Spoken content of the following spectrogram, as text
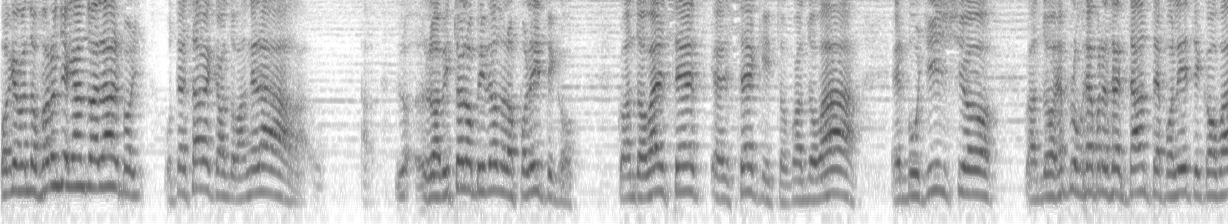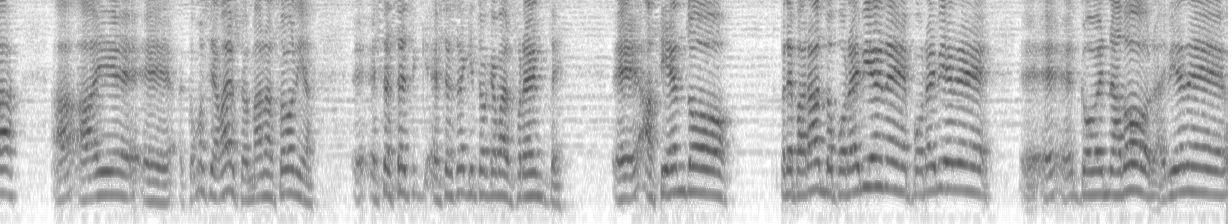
Porque cuando fueron llegando al árbol, usted sabe que cuando van en la... Lo, ha visto en los videos de los políticos cuando va el, el séquito, cuando va el bullicio, cuando, por ejemplo, un representante político va ahí, eh, eh, ¿cómo se llama eso, hermana Sonia? Eh, ese, ese séquito que va al frente, haciendo, preparando, por ahí viene, por ahí viene el gobernador, ahí viene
